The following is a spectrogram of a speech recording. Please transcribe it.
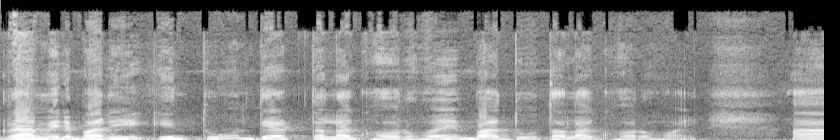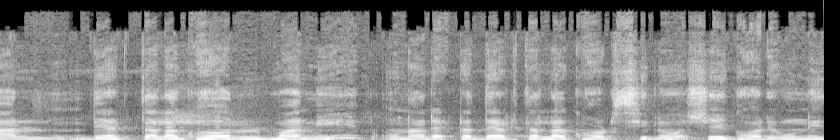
গ্রামের বাড়ি কিন্তু দেড়তলা ঘর হয় বা দোতলা ঘর হয়। আর দেড়তলা ঘর মানে ওনার একটা দেড়তলা ঘর ছিল, সেই ঘরে উনি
